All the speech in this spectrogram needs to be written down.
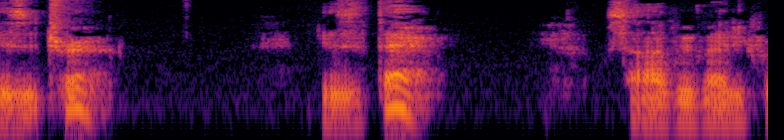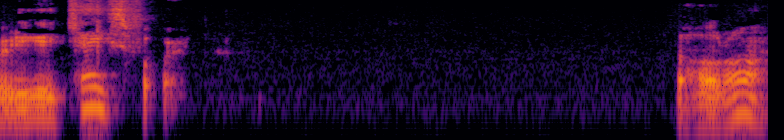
Is it true? Is it there? Sounds like we've made a pretty good case for it. Hold on.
